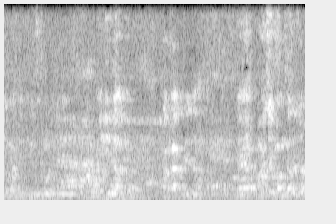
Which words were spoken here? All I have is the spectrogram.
किंवा ती हे झालं प्रकार जे झाला त्या भाजप आमदाराच्या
